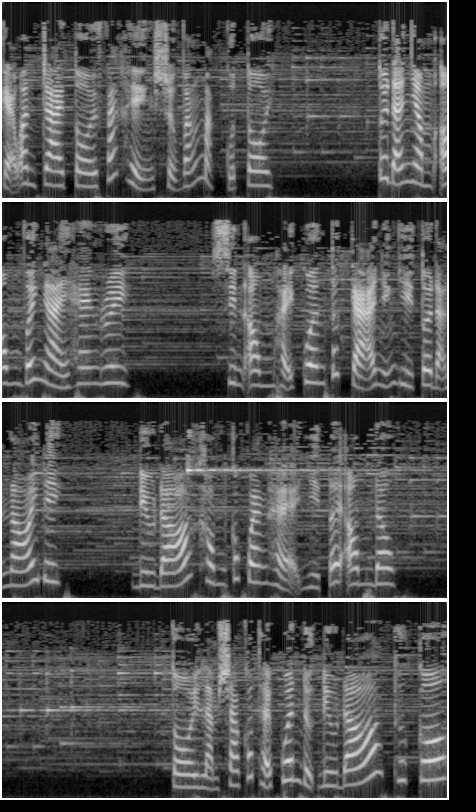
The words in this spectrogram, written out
kẻo anh trai tôi phát hiện sự vắng mặt của tôi. Tôi đã nhầm ông với ngài Henry Xin ông hãy quên tất cả những gì tôi đã nói đi. Điều đó không có quan hệ gì tới ông đâu. Tôi làm sao có thể quên được điều đó, thưa cô?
